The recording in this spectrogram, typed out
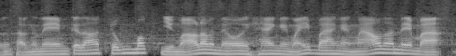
cẩn thận anh em, cái đó trúng mất nhiều máu lắm anh ơi. Hai ngàn mấy, ba ngàn máu đó anh em ạ. À.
